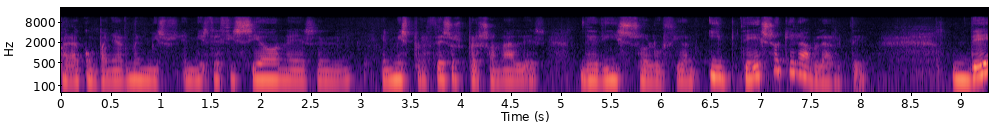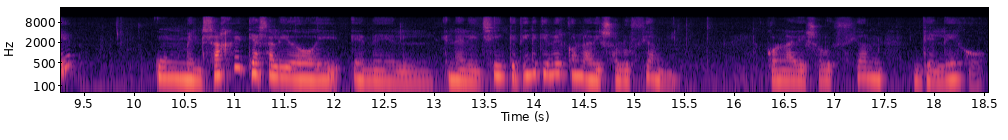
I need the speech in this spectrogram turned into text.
para acompañarme en mis, en mis decisiones, en, en mis procesos personales de disolución. Y de eso quiero hablarte, de un mensaje que ha salido hoy en el, en el Ching que tiene que ver con la disolución, con la disolución del ego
